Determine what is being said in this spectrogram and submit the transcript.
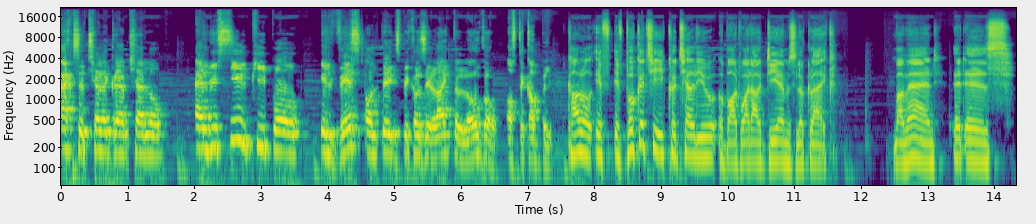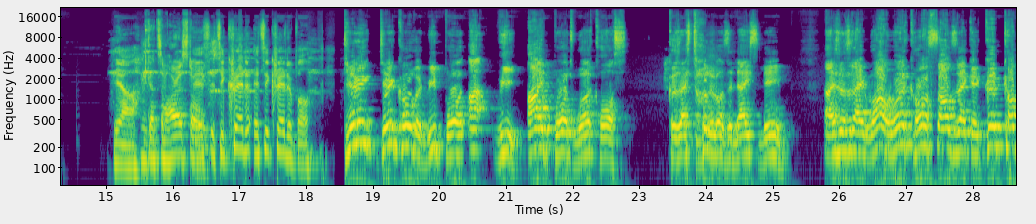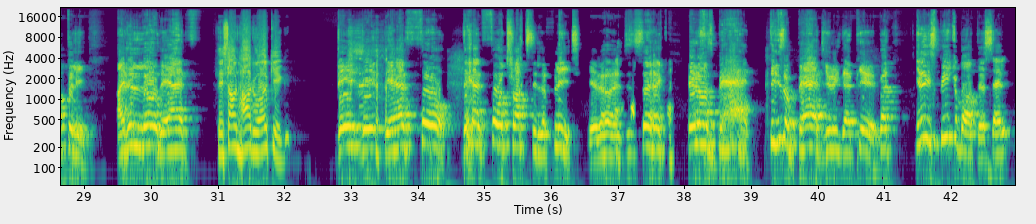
active Telegram channel, and we've seen people invest on things because they like the logo of the company. Carl, if if Booker T could tell you about what our DMs look like, my man, it is yeah. We got some horror stories. It's, it's incredible. It's incredible. During during COVID, we bought uh, we I bought Workhorse because I thought it was a nice name. I was just like, wow, Workhorse sounds like a good company. I didn't know they had. They sound hardworking. They they they had four. They had four trucks in the fleet. You know, it's like it was bad. Things are bad during that period. But you know, you speak about this, and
